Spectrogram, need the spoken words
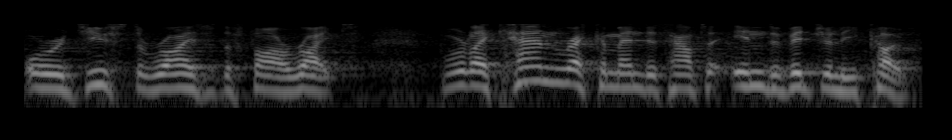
or reduce the rise of the far right. But what I can recommend is how to individually cope.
